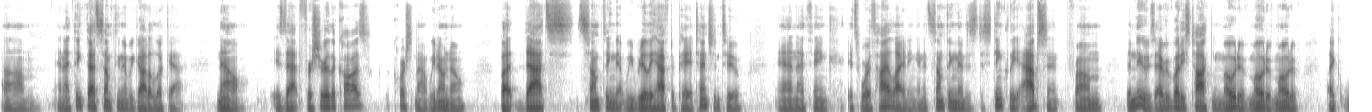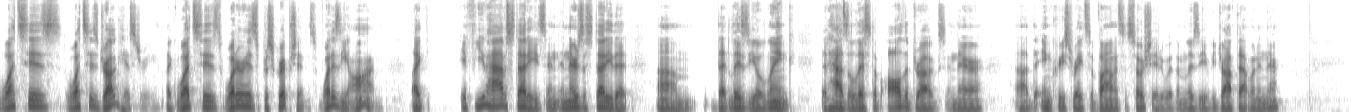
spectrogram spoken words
Um, and I think that's something that we got to look at. Now, is that for sure the cause? Of course not. We don't know. But that's something that we really have to pay attention to. And I think it's worth highlighting. And it's something that is distinctly absent from the news. Everybody's talking motive, motive, motive like what's his what's his drug history like what's his what are his prescriptions what is he on like if you have studies, and, and there's a study that um, that Lizzie will link that has a list of all the drugs and their uh, the increased rates of violence associated with them. Lizzie, if you drop that one in there,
